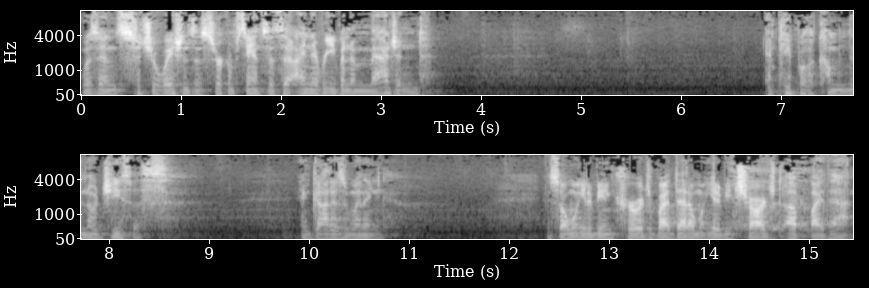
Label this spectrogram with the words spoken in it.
was in situations and circumstances that I never even imagined. And people are coming to know Jesus. And God is winning. And so I want you to be encouraged by that. I want you to be charged up by that.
